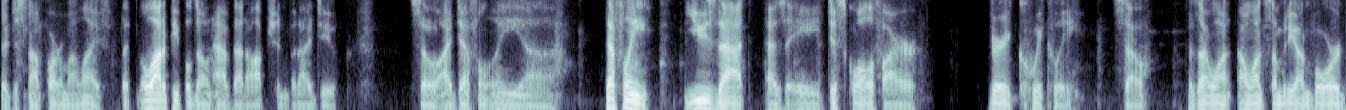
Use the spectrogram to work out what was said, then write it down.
they're just not part of my life. But a lot of people don't have that option, but I do. So I definitely, uh, definitely use that as a disqualifier very quickly. So because I want I want somebody on board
